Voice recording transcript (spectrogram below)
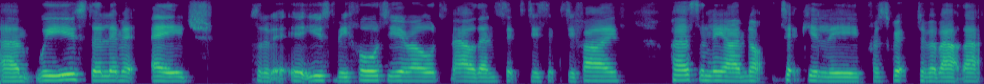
Um, we used to limit age sort of it, it used to be 40 year olds now then 60 65 personally i'm not particularly prescriptive about that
